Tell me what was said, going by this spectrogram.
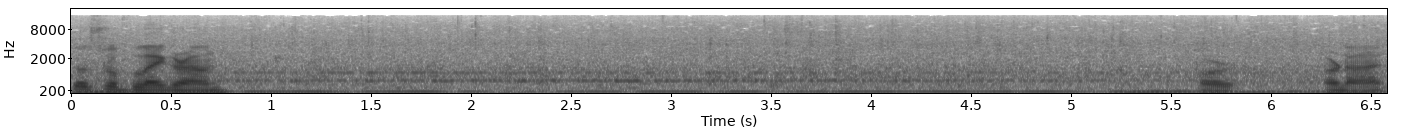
To a playground. Or not.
